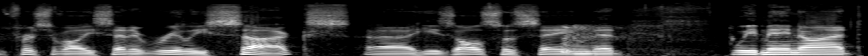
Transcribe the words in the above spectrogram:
first of all, he said it really sucks. Uh, he's also saying that we may not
